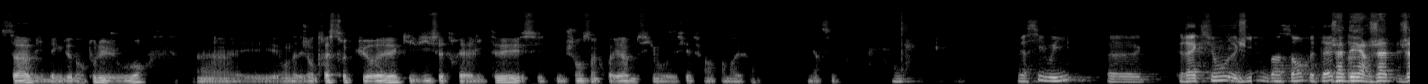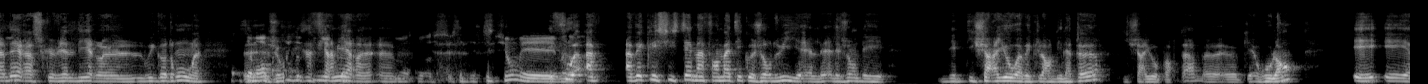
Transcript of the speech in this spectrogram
savent, ils baignent dedans tous les jours. et on a des gens très structurés qui vivent cette réalité et c'est une chance incroyable si on veut essayer de faire un plan de réforme. Merci. Merci Louis. Réaction de Guy ou Vincent, peut-être? J'adhère, j'adhère à ce que vient de dire euh, Louis Godron. Ça me euh, je les infirmières. Euh, cette description, mais. avec les systèmes informatiques aujourd'hui, elles, ont des, des, petits chariots avec l'ordinateur, petits chariots portables, euh, roulants, et, et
